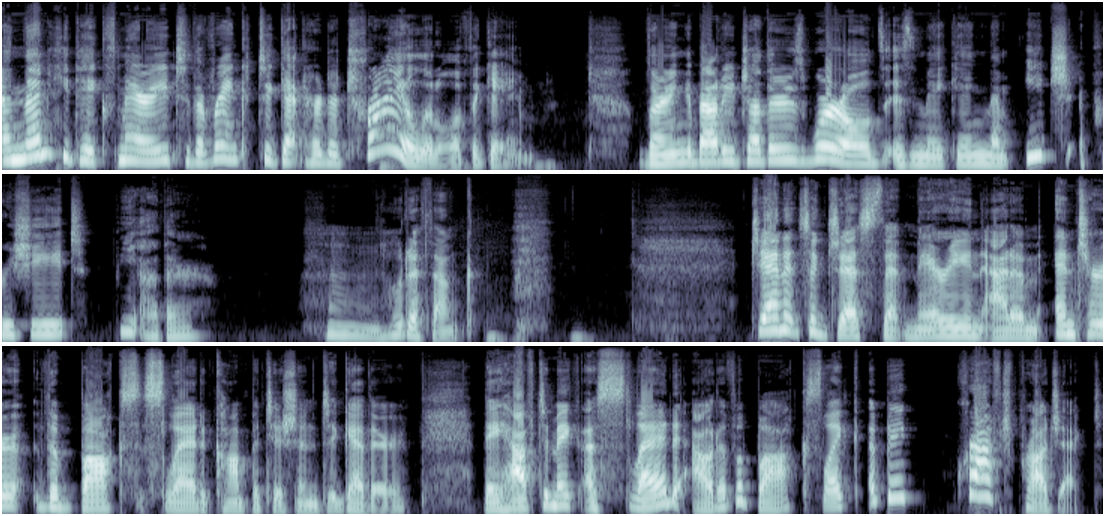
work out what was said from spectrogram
And then he takes Mary to the rink to get her to try a little of the game. Learning about each other's worlds is making them each appreciate the other. Hmm, who'da thunk? Janet suggests that Mary and Adam enter the box sled competition together. They have to make a sled out of a box like a big craft project.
